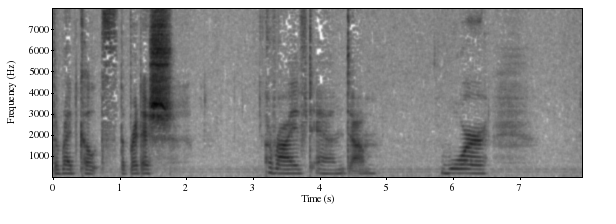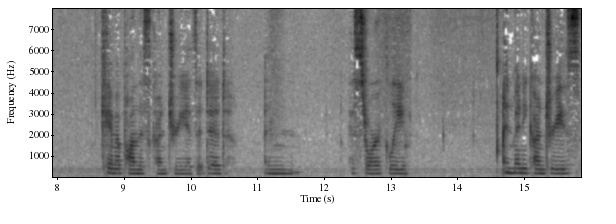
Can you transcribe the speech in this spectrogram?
the redcoats, the British, arrived and um, war came upon this country as it did in historically in many countries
